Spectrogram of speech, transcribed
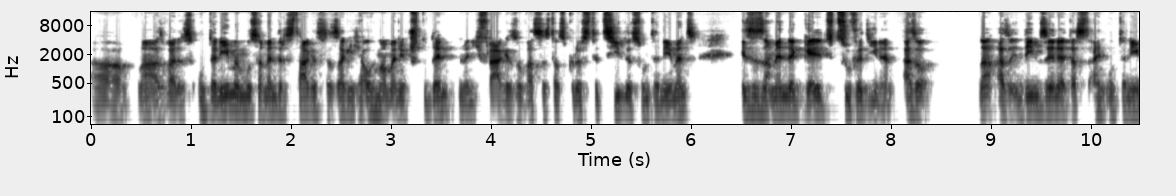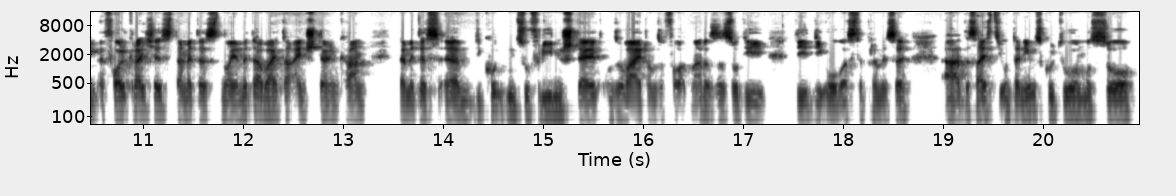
Äh, ne? also weil das Unternehmen muss am Ende des Tages, das sage ich auch immer meinen Studenten, wenn ich frage, so was ist das größte Ziel des Unternehmens, ist es am Ende Geld zu verdienen. Also na, also in dem Sinne, dass ein Unternehmen erfolgreich ist, damit es neue Mitarbeiter einstellen kann, damit es ähm, die Kunden zufriedenstellt und so weiter und so fort. Na, das ist so die, die, die oberste Prämisse. Äh, das heißt, die Unternehmenskultur muss so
